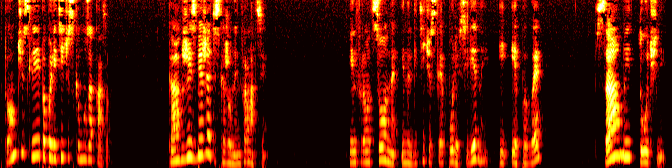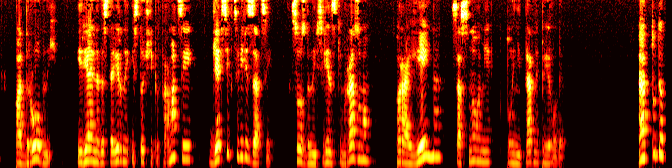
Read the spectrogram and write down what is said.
в том числе и по политическому заказу. Как же избежать искаженной информации? Информационно-энергетическое поле Вселенной и ЭПВ – самый точный, подробный и реально достоверный источник информации для всех цивилизаций, созданный вселенским разумом параллельно с основами планетарной природы. Оттуда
